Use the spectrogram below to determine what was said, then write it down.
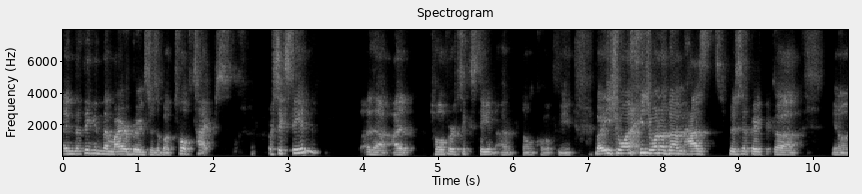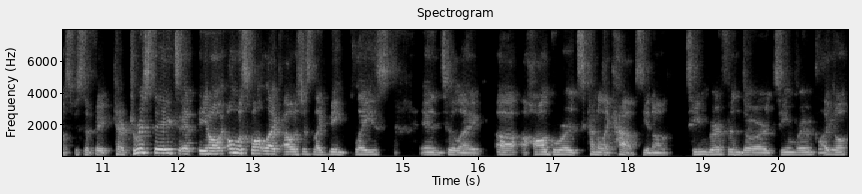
and the thing in the Myers Briggs, there's about 12 types or 16. Uh, I, 12 or 16, I don't, don't quote me, but each one, each one of them has specific, uh, you know, specific characteristics. And, you know, it almost felt like I was just like being placed into like uh, a Hogwarts kind of like house, you know, Team Gryffindor, Team Ravenclaw, you know,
